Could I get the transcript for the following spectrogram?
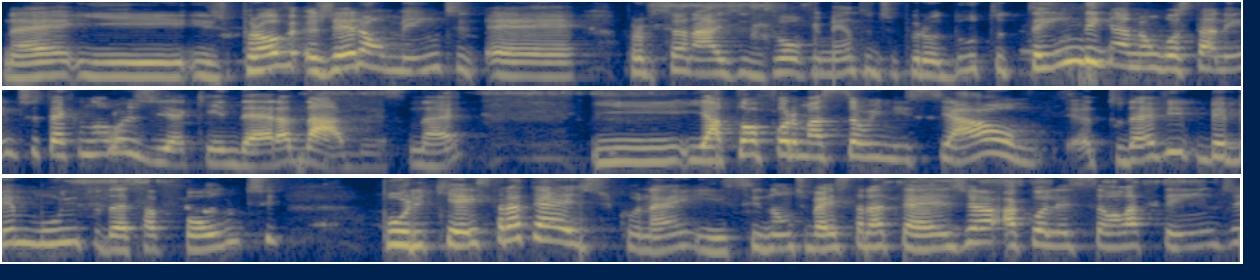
né? E, e geralmente é, profissionais de desenvolvimento de produto tendem a não gostar nem de tecnologia, quem dera dados, né? E, e, a tua formação inicial, eh, tu deve beber muito dessa fonte, porque é estratégico, né? E se não tiver estratégia, a coleção ela tende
